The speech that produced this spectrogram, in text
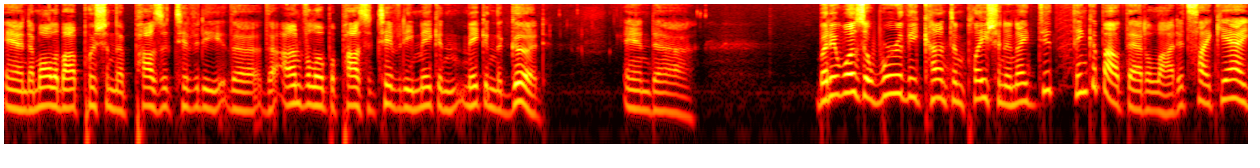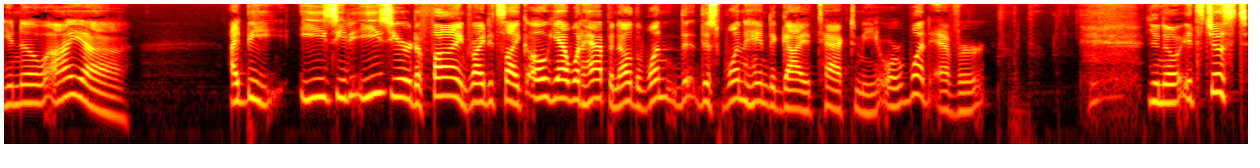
and I'm all about pushing the positivity, the the envelope of positivity, making making the good. And uh, but it was a worthy contemplation and i did think about that a lot. It's like yeah you know i uh i'd be easy to, easier to find right? It's like oh yeah what happened? Oh the one th- this one-handed guy attacked me or whatever. You know it's just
